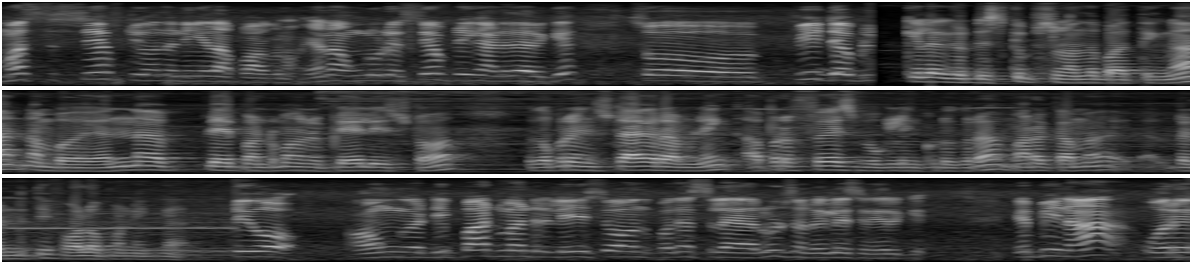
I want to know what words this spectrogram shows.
மஸ்ட் சேஃப்டி வந்து நீங்கள் தான் பார்க்கணும். ஏன்னா உங்களுடைய சேஃப்டிக்காண்டி தான் இருக்குது ஸோ பிடபிள்யூ கீழே டிஸ்கிரிப்ஷனில் வந்து பார்த்தீங்கன்னா நம்ம என்ன ப்ளே பண்ணுறோமோ அந்த ப்ளேலிஸ்ட்டும் அதுக்கப்புறம் இன்ஸ்டாகிராம் லிங்க் அப்புறம் ஃபேஸ்புக் லிங்க் கொடுக்குறோம் மறக்காமல் ரெண்டுத்தையும் ஃபாலோ பண்ணிக்கங்க. டிஓ அவங்க டிபார்ட்மெண்ட் ரிலீஸோ வந்து பார்த்தீங்கன்னா சில ரூல்ஸ் அண்ட் ரெகுலேஷன் இருக்குது எப்படின்னா ஒரு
